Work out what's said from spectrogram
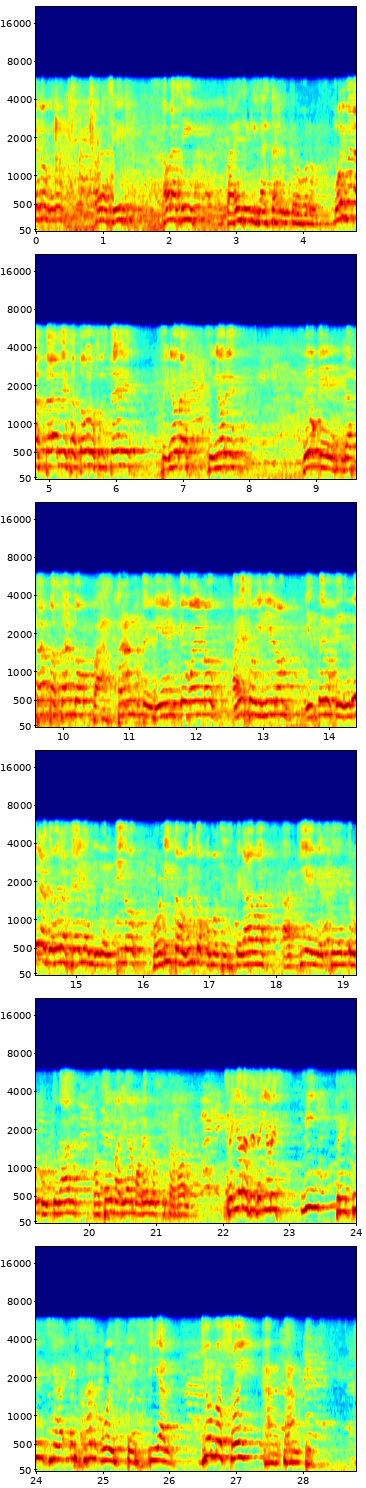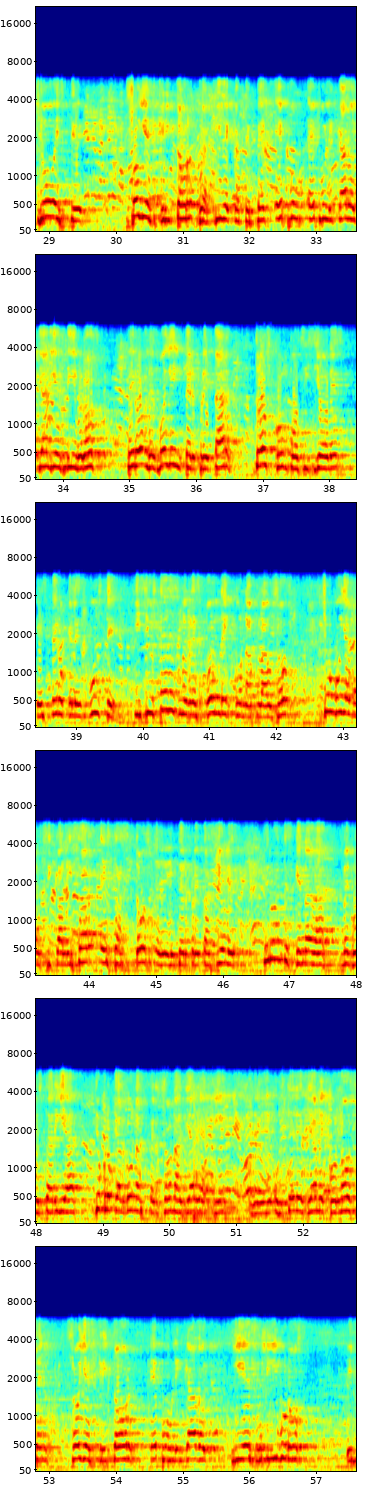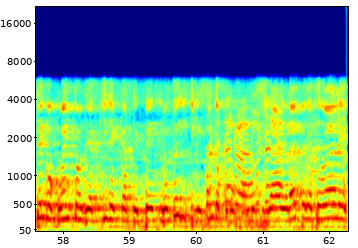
bueno, bueno, ahora sí, ahora sí, parece que ya está el micrófono. Muy buenas tardes a todos ustedes, señoras, señores. Veo que la están pasando bastante bien, qué bueno, a eso vinieron y espero que de veras, de veras se hayan divertido, bonito, bonito como se esperaba aquí en el Centro Cultural José María Morelos Pipamón. Señoras y señores, mi presencia es algo especial. Yo no soy cantante, yo este, soy escritor de aquí de Catepec, he, pu- he publicado ya 10 libros, pero les voy a interpretar dos composiciones, espero que les guste. Y si ustedes me responden con aplausos, yo voy a musicalizar estas dos eh, interpretaciones. Pero antes que nada, me gustaría, yo creo que algunas personas ya de aquí, eh, ustedes ya me conocen, soy escritor, he publicado 10 libros, y tengo cuentos de aquí de Catepec, lo estoy utilizando como publicidad, ¿verdad? Pero se vale.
